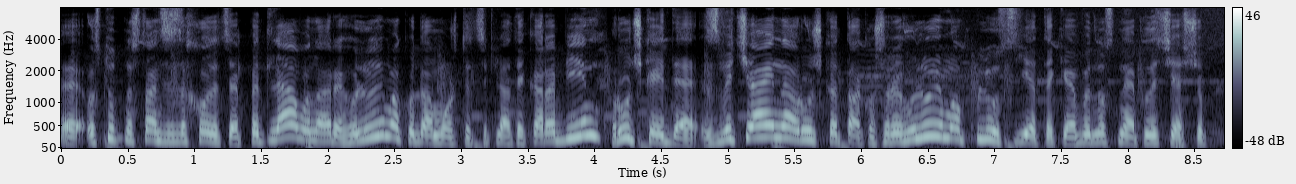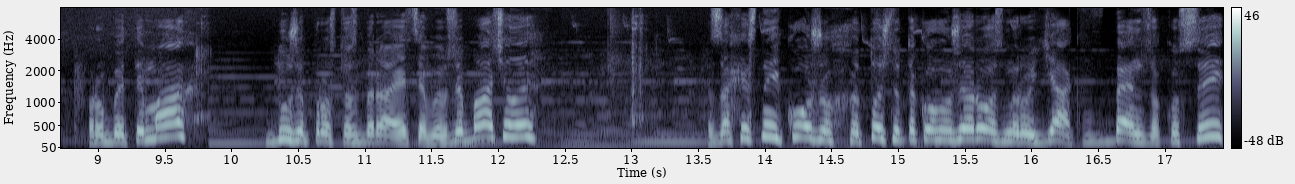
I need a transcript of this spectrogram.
Е, Ось тут на станції знаходиться петля, вона регулюєма, куди можете цепляти карабін. Ручка йде звичайна, ручка також регулюєма, плюс є таке виносне плече, щоб робити мах. Дуже просто збирається, ви вже бачили. Захисний кожух точно такого ж розміру, як в бензокоси,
